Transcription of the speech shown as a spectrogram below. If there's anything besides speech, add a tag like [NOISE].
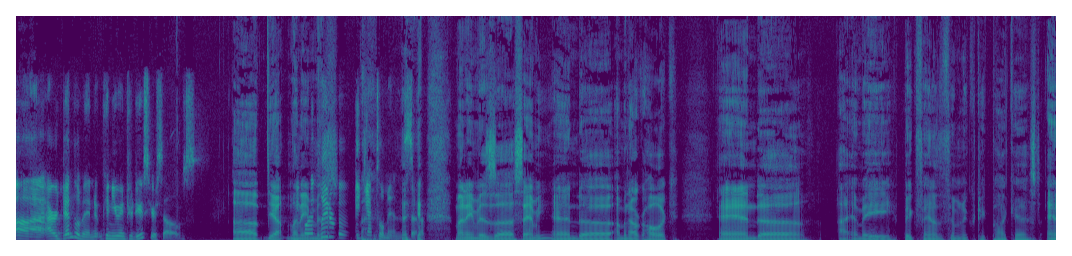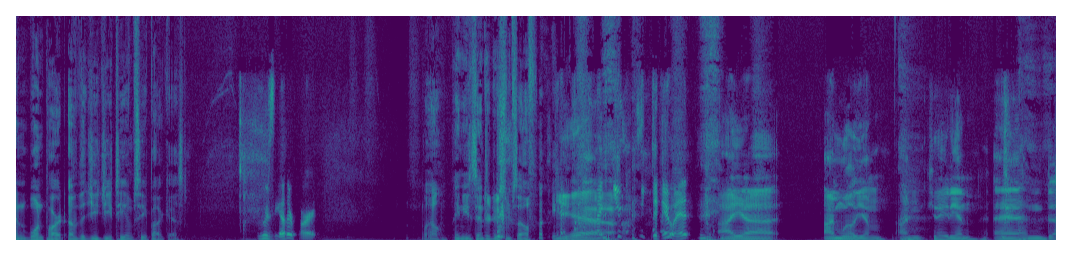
Uh, our gentlemen, can you introduce yourselves? Uh, yeah, my Or name is literally [LAUGHS] gentlemen. So. my name is uh, Sammy, and uh, I'm an alcoholic, and uh, I am a big fan of the Feminine Critique podcast and one part of the GGTMC podcast. Who's the other part? Well, he needs to introduce himself. [LAUGHS] Yeah. Like, to do it. I uh I'm William. I'm Canadian and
